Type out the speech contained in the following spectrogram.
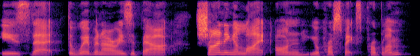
is that the webinar is about shining a light on your prospect's problem,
